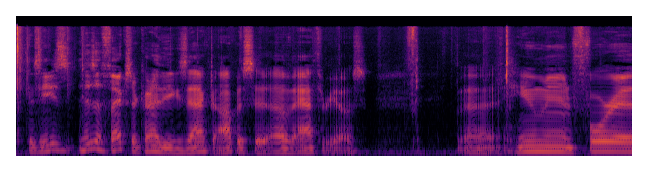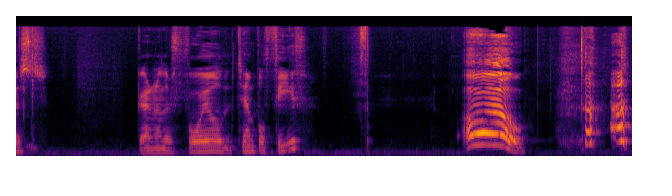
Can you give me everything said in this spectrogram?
Because he's his effects are kind of the exact opposite of Athreos. Uh, human, Forest. Got another foil, the Temple Thief. Oh!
